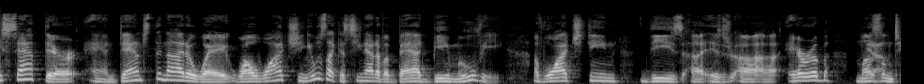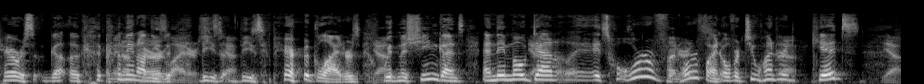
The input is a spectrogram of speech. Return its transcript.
sat there and danced the night away while watching. It was like a scene out of a bad B movie of watching these uh, is, uh, Arab Muslim Yeah. terrorists go, uh, come on in on these paragliders, these yeah. these paragliders Yeah. with machine guns, and they mowed down. It's horrif- Hundreds. horrifying. Over two hundred kids. Yeah.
